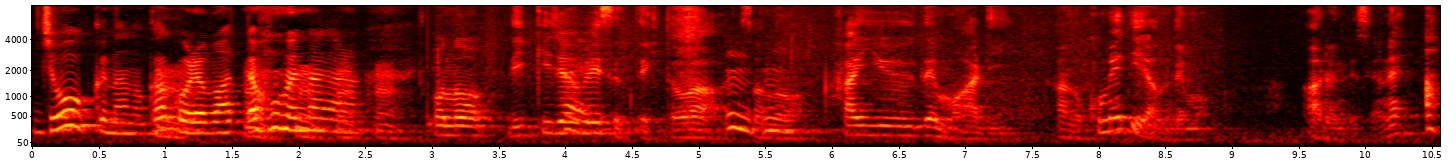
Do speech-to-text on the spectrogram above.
ジョークなのか、うん。これはって思いながら、うん。うん。うん。このリッキー・ジャーベイスって人は、いうん。うん。その俳優でもありあのコメディアンでもあるんですよね。あ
